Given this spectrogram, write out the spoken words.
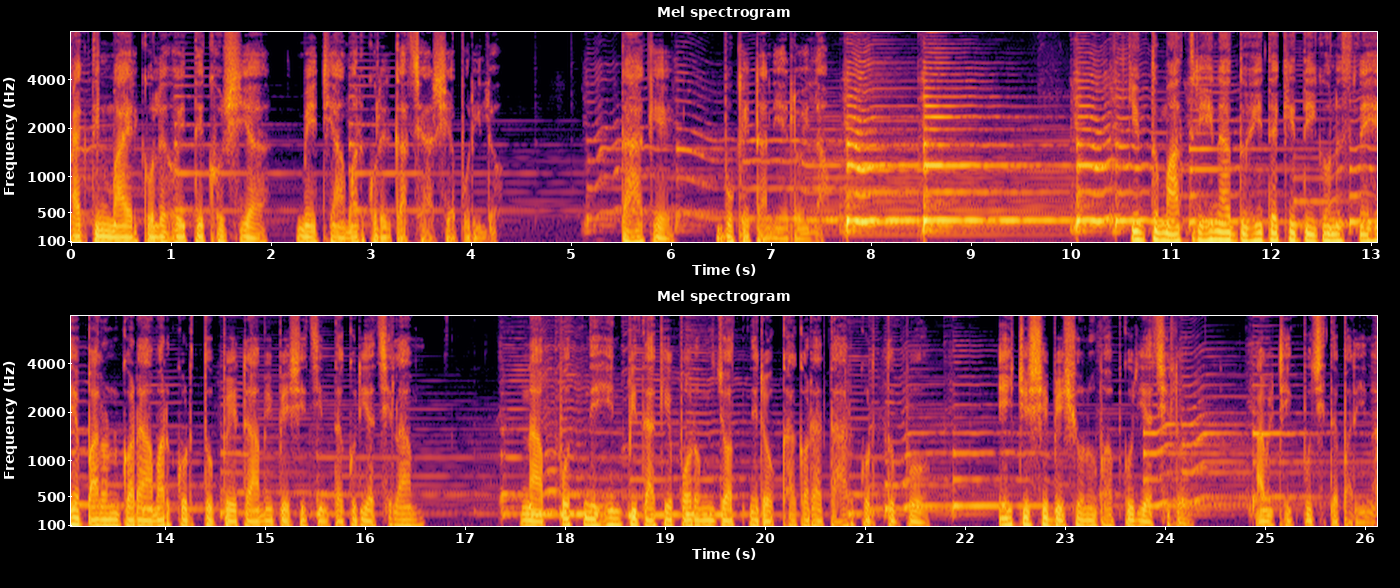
একদিন মায়ের কোলে হইতে খসিয়া মেয়েটি আমার কোলের কাছে আসিয়া পড়িল। তাহাকে বুকে টানিয়ে লইলাম। কিন্তু মাতৃহীনা দুহিতাকে দ্বিগুণ স্নেহে পালন করা আমার কর্তব্য, এটা আমি বেশি চিন্তা করিয়াছিলাম। না, পত্নীহীন পিতাকে পরম যত্নে রক্ষা করা তাহার কর্তব্য, এইটি সে বেশি অনুভব করিয়াছিল, আমি ঠিক বুঝিতে পারি না।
